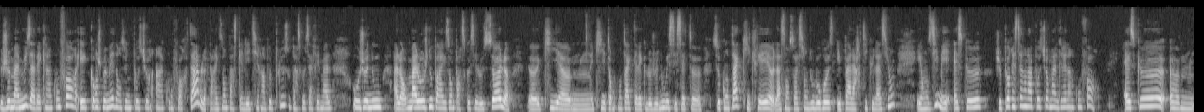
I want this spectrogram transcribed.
je m'amuse avec l'inconfort. Et quand je me mets dans une posture inconfortable, par exemple parce qu'elle étire un peu plus ou parce que ça fait mal au genou, alors mal au genou par exemple parce que c'est le sol euh, qui euh, qui est en contact avec le genou et c'est euh, ce contact qui crée la sensation douloureuse et pas l'articulation. Et on se dit mais est-ce que je peux rester dans la posture malgré l'inconfort? Est-ce que euh,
